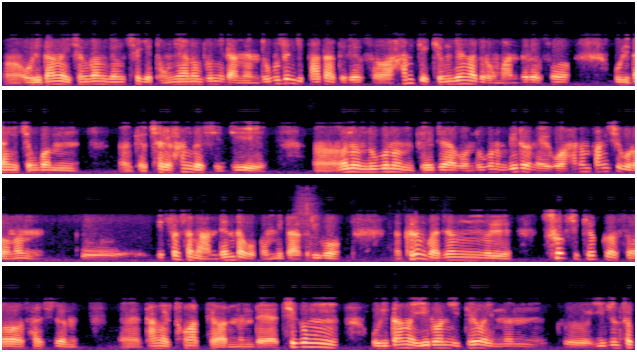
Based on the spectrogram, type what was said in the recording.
어, 우리 당의 정강 정책에 동의하는 분이라면 누구든지 받아들여서 함께 경쟁하도록 만들어서 우리 당이 정권 어, 교체를 한 것이지 어, 어느 누구는 배제하고 누구는 밀어내고 하는 방식으로는 그 있어서는 안 된다고 봅니다. 그리고 그런 과정을 수없이 겪어서 사실은 에, 당을 통합해 왔는데 지금 우리 당의 일원이 되어 있는 그 이준석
